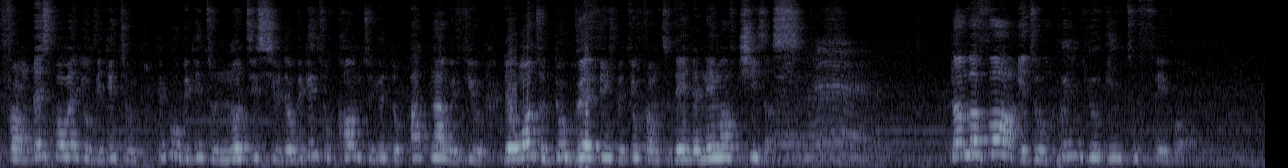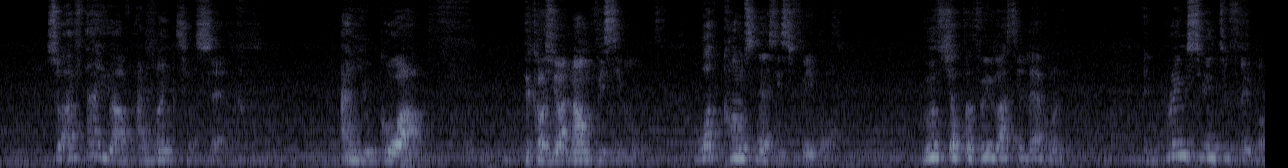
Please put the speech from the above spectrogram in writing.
From this moment, you begin to people will begin to notice you. They will begin to come to you to partner with you. They want to do great things with you from today in the name of Jesus. Amen. Number four, it will bring you into favor. So after you have anointed yourself and you go out, because you are now visible, what comes next is favor. Ruth chapter 3, verse 11. It brings you into favor.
